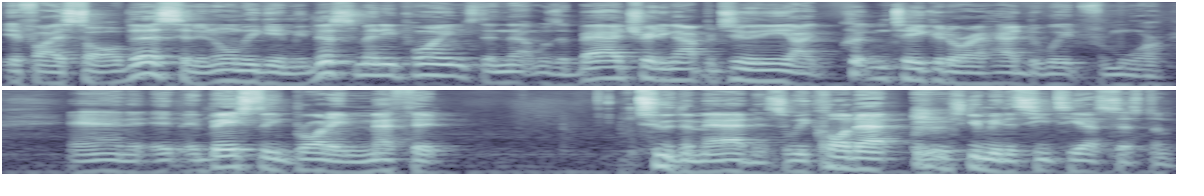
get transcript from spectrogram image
If I saw this and it only gave me this many points, then that was a bad trading opportunity. I couldn't take it or I had to wait for more. And it, it basically brought a method to the madness. So we call that, excuse me, the CTS system.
